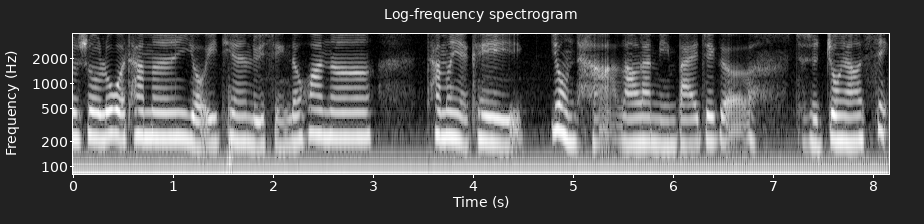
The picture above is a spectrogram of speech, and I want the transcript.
就说如果他们有一天旅行的话呢，他们也可以用它，然后来明白这个就是重要性。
